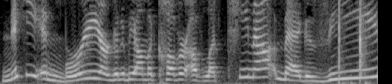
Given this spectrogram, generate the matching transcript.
Nikki and Brie are going to be on the cover of Latina magazine.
